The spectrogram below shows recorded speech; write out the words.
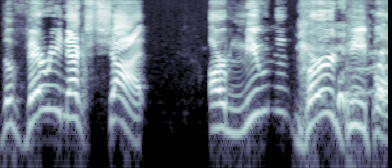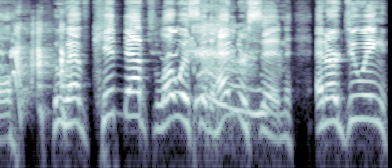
The very next shot are mutant bird people who have kidnapped Lois and Henderson and are doing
